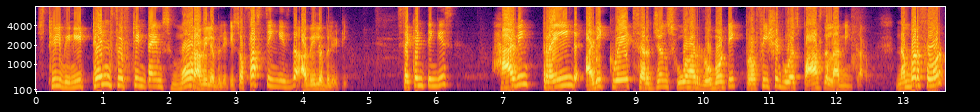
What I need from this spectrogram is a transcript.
still we need 10, 15 times more availability. So, first thing is the availability. Second thing is having trained adequate surgeons who are robotic proficient who has passed the learning curve. Number four,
